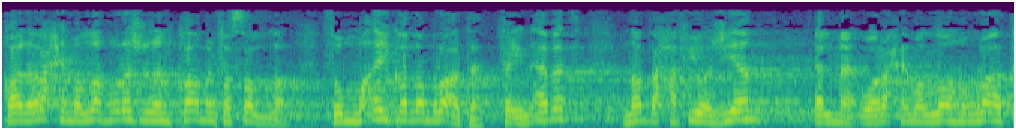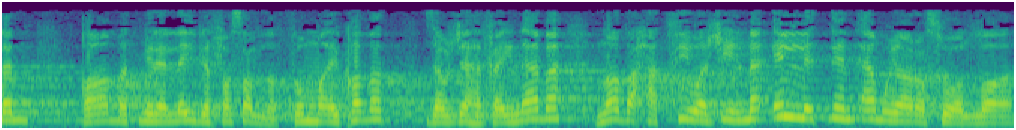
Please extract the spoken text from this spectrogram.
قال رحم الله رجلا قام فصلى ثم أيقظ امرأته. فإن أبت نضح في وجهها الماء. ورحم الله امرأة قامت من الليل فصلت ثم أيقظت زوجها. فإن أبى نضحت في وجه الماء. الاثنين قاموا يا رسول الله.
